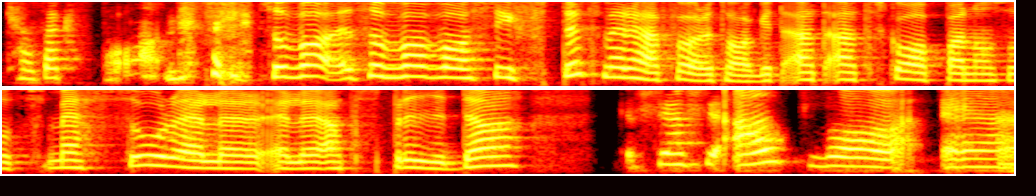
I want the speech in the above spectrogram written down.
Kazakstan. Så vad, så vad var syftet med det här företaget? Att, att skapa någon sorts mässor eller, eller att sprida? Framför allt vad, eh,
